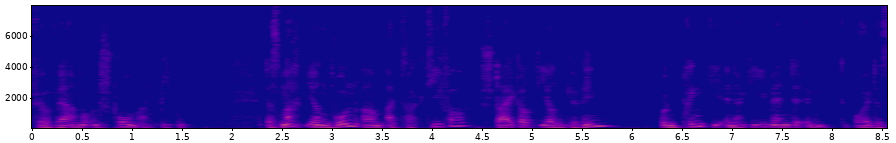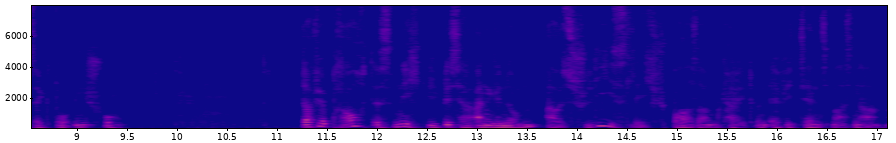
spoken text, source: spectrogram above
für Wärme und Strom anbieten. Das macht ihren Wohnraum attraktiver, steigert ihren Gewinn und bringt die Energiewende im Gebäudesektor in Schwung. Dafür braucht es nicht, wie bisher angenommen, ausschließlich Sparsamkeit und Effizienzmaßnahmen.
